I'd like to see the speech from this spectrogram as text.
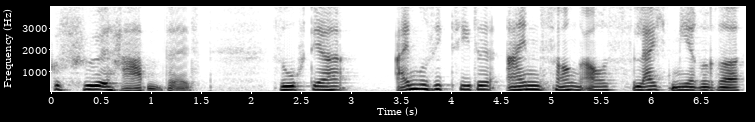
Gefühl haben willst, such dir einen Musiktitel, einen Song aus, vielleicht mehrere,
